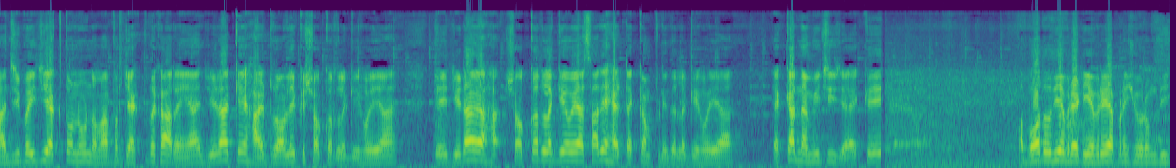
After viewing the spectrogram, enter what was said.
ਹਾਂਜੀ ਬਾਈ ਜੀ, ਇੱਕ ਤੁਹਾਨੂੰ ਨਵਾਂ ਪ੍ਰੋਜੈਕਟ ਦਿਖਾ ਰਹੇ ਆ ਜਿਹੜਾ ਕਿ ਹਾਈਡ੍ਰੋਲਿਕ ਸ਼ੌਕਰ ਲੱਗੇ ਹੋਏ ਆ। ਤੇ ਜਿਹੜਾ ਸ਼ੌਕਰ ਲੱਗੇ ਹੋਏ ਆ, ਸਾਰੇ ਹੈਟੈਕ ਕੰਪਨੀ ਦੇ ਲੱਗੇ ਹੋਏ ਆ। ਇੱਕ ਆ ਨਵੀਂ ਚੀਜ਼ ਆ ਇੱਕ ਆ ਬਹੁਤ ਵਧੀਆ ਵੈਰਾਈਟੀ ਹੈ ਵੀਰੇ ਆਪਣੇ ਸ਼ੋਰੂਮ ਦੀ।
